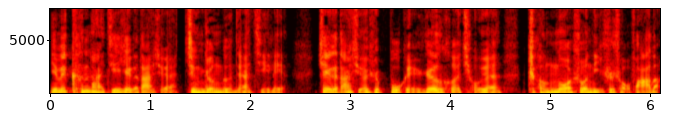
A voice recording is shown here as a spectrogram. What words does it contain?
因为肯塔基这个大学竞争更加激烈，这个大学是不给任何球员承诺说你是首发的，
